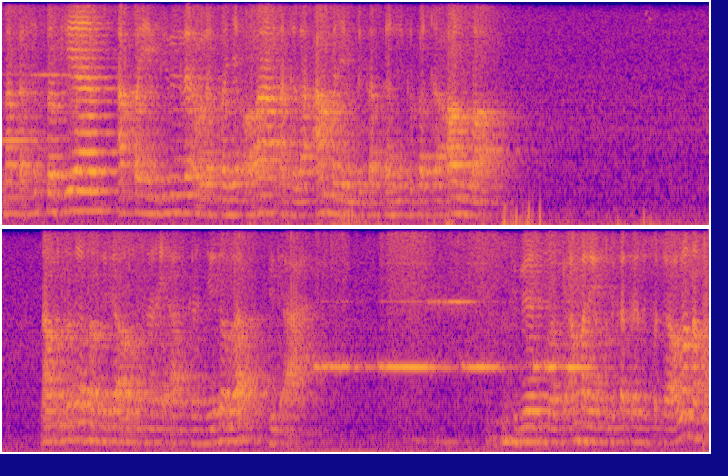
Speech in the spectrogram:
maka sebagian apa yang dinilai oleh banyak orang adalah amal yang mendekatkan kepada Allah. Namun ternyata tidak Allah syariatkan itu adalah bid'ah. Dinilai sebagai amal yang mendekatkan kepada Allah, namun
